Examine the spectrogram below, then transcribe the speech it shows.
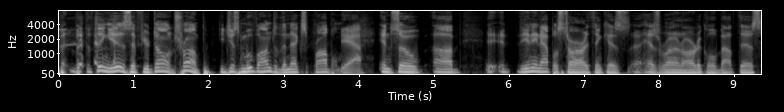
but but the thing is, if you're Donald Trump, you just move on to the next problem. Yeah. and so uh, it, the Indianapolis Star, I think, has uh, has run an article about this.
